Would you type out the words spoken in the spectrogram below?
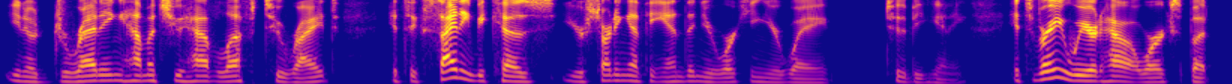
you know, dreading how much you have left to write, it's exciting because you're starting at the end, then you're working your way to the beginning. It's very weird how it works, but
